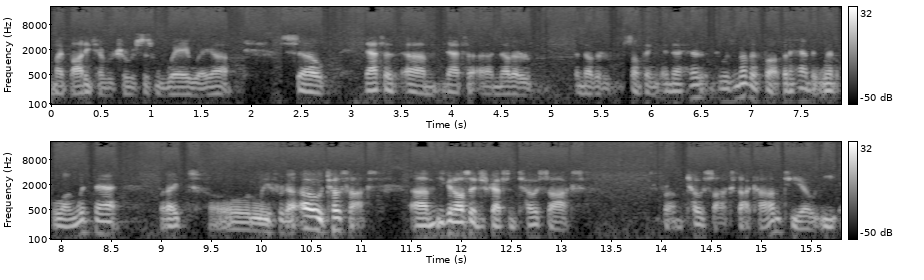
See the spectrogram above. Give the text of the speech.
my body temperature was just way, way up. So that's a um, that's a, another another something. And I had, there was another thought that I had that went along with that, but I totally forgot. Oh, toe socks. Um, you can also just grab some toe socks from toesox.com, T-O-E-S-O-X.com,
